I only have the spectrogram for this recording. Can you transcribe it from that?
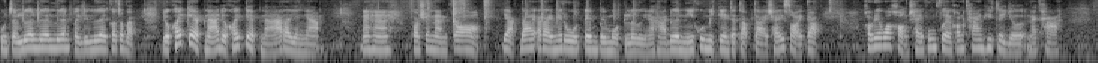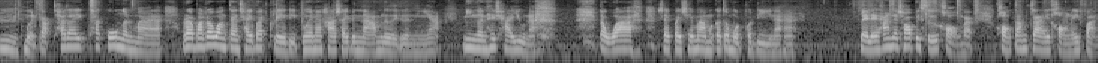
คุณจะเลื่อนเลื่อนเลื่อนไปเรื่อยๆ ก็จะแบบเดี๋ยวค่อยเก็บนะ เดี๋ยวค่อยเก็บนะอะไรอย่างเงี้ย นะคะเพราะฉะนั้นก็อยากได้อะไรไม่รู้เต็มไปหมดเลยนะคะ เดือนนี้คุณมีเกณฑ์จะจับจ่ายใช้สอยกับ เขาเรียกว่าของใช้ฟุ่มเฟือยค่อนข้างที่จะเยอะนะคะอืมเหมือนกับถ้าได้ถ้ากู้เงินมานะระมัดระวังการใช้บัตรเครดิตด้วยนะคะ ใช้เป็นน้ำเลยเดือนนี้มีเงินให้ใช้อยู่นะ แต่ว่าใช้ไปใช้มามันก็จะหมดพอดีนะคะ หลายๆท่านจะชอบไปซื้อของแบบของตามใจของในฝัน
